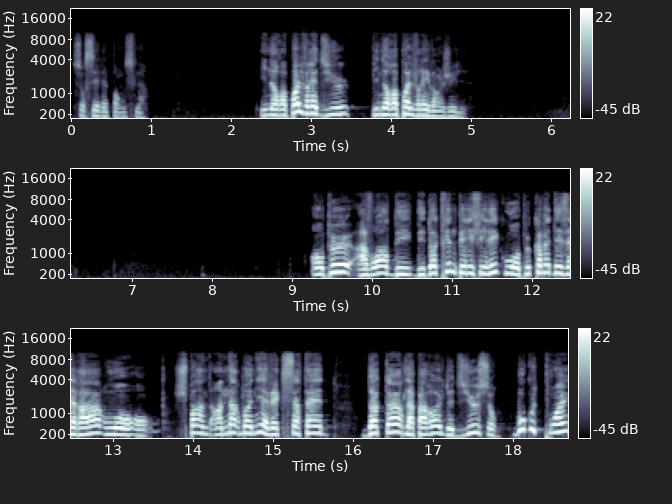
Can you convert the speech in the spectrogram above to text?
sur ces réponses-là. Il n'aura pas le vrai Dieu, puis il n'aura pas le vrai Évangile. On peut avoir des, doctrines périphériques où on peut commettre des erreurs, où on, je ne suis pas en harmonie avec certains docteurs de la parole de Dieu sur beaucoup de points,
